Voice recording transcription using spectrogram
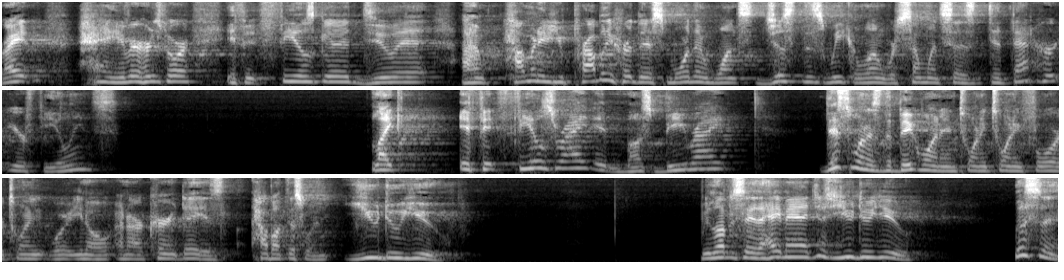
Right? Hey, you ever heard this before? If it feels good, do it. Um, how many of you probably heard this more than once just this week alone where someone says, Did that hurt your feelings? Like, if it feels right, it must be right. This one is the big one in 2024, 20, where, you know, in our current day is how about this one? You do you. We love to say that, hey man, just you do you. Listen,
